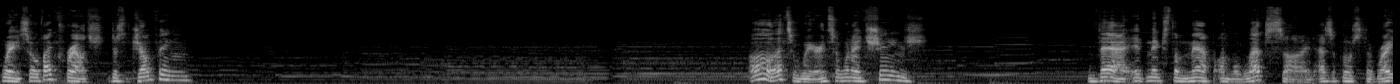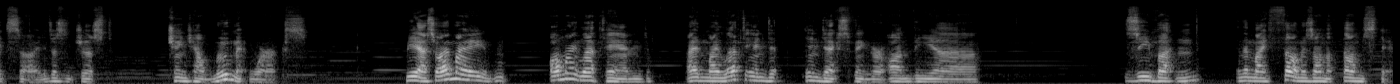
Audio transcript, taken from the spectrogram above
Wait, so if I crouch, does jumping... Oh, that's weird. So when I change that, it makes the map on the left side as opposed to the right side. It doesn't just change how movement works. Yeah, so I have my... On my left hand, I have my left ind index finger on the, uh... Z button, and then my thumb is on the thumbstick.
